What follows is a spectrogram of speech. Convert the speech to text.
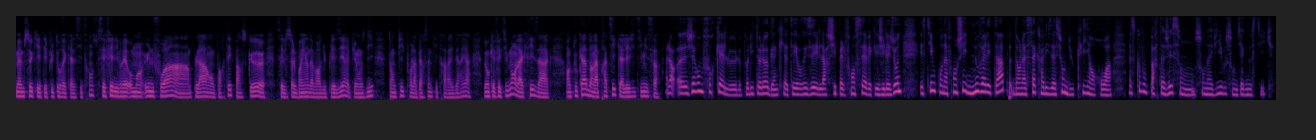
même ceux qui étaient plutôt récalcitrants, s'est fait livrer au moins une fois un plat emporté parce que euh, c'est le seul moyen d'avoir du plaisir. Et puis on se dit, tant pis pour la personne qui travaille derrière. Donc effectivement, la crise a, en tout cas dans la pratique, a légitimé ça. Alors Jérôme Fourquet, le, politologue hein, qui a théorisé l'archipel français avec les Gilets jaunes, estime qu'on a franchi une nouvelle étape dans la sacralisation du client roi. Est-ce que vous partagez son, avis ou son diagnostic?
